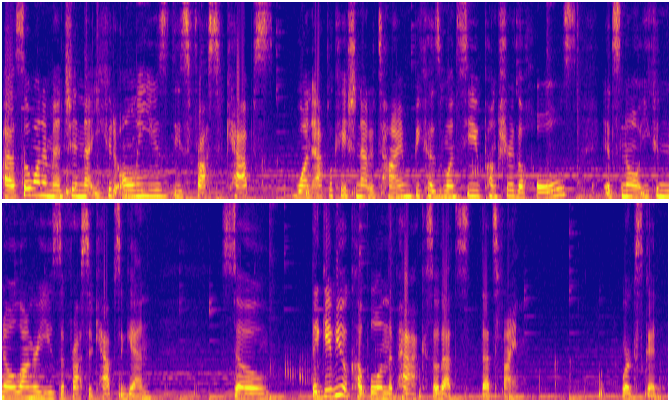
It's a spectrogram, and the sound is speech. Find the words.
I also want to mention that you could only use these frosted caps one application at a time because once you puncture the holes, it's no you can no longer use the frosted caps again. So they give you a couple in the pack, so that's that's fine. Works good.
